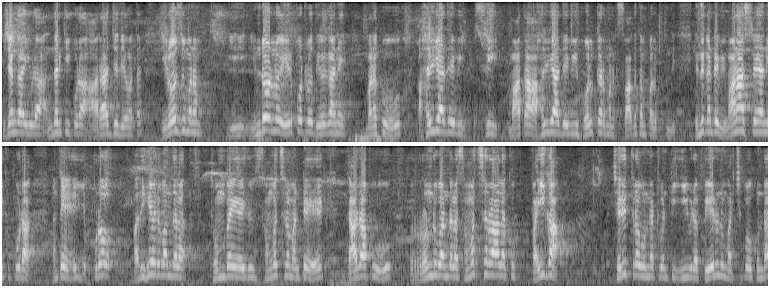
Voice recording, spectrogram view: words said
నిజంగా ఈవిడ అందరికీ కూడా ఆరాధ్య దేవత. ఈరోజు మనం ఈ ఇండోర్లో ఎయిర్పోర్ట్లో దిగగానే మనకు అహల్యాదేవి శ్రీ మాతా అహల్యాదేవి హోల్కర్ మనకు స్వాగతం పలుకుతుంది. ఎందుకంటే విమానాశ్రయానికి కూడా అంటే ఎప్పుడో పదిహేడు వందల తొంభై ఐదు సంవత్సరం అంటే దాదాపు రెండు వందల సంవత్సరాలకు పైగా చరిత్ర ఉన్నటువంటి ఈవిడ పేరును మర్చిపోకుండా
